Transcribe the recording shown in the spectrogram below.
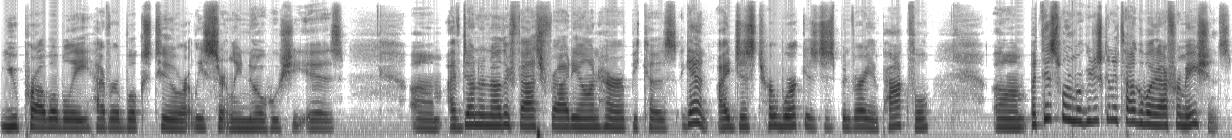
you probably have her books too, or at least certainly know who she is. Um, I've done another Fast Friday on her because, again, I just, her work has just been very impactful. Um, but this one, we're just going to talk about affirmations.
